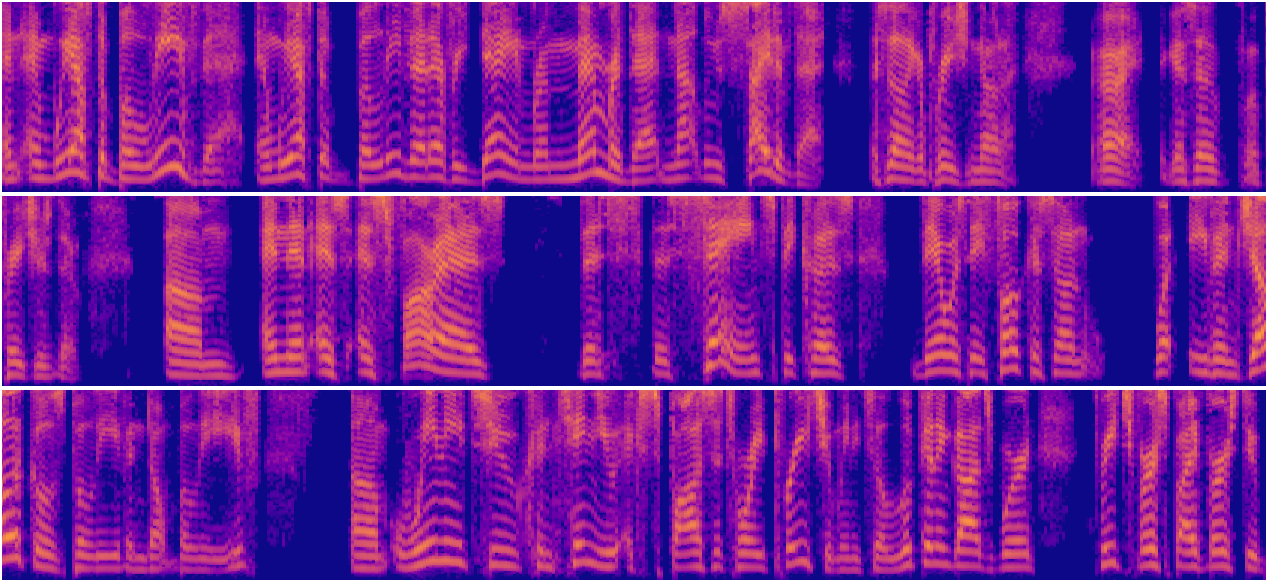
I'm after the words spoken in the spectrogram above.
And, and we have to believe that. And we have to believe that every day and remember that and not lose sight of that. I sound like a preacher, don't I? All right. I guess that's what preachers do. Um, and then as as far as the, the saints, because there was a focus on what evangelicals believe and don't believe, um, we need to continue expository preaching. We need to look into God's word, preach verse by verse through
